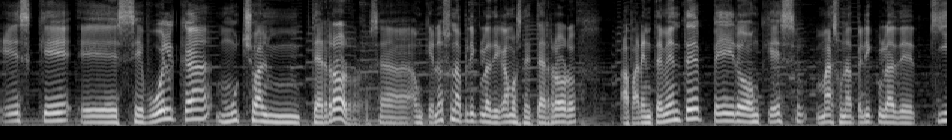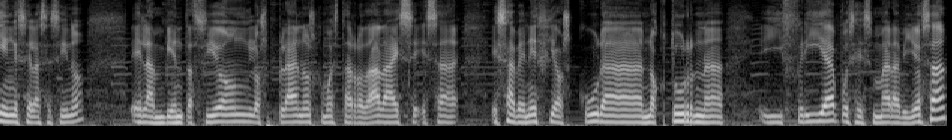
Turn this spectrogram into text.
es que eh, se vuelca mucho al terror, o sea, aunque no es una película digamos de terror aparentemente, pero aunque es más una película de quién es el asesino, eh, la ambientación, los planos, cómo está rodada, ese- esa, esa Venecia oscura, nocturna y fría, pues es maravillosa.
